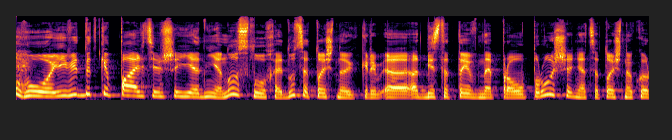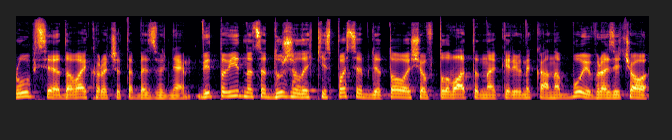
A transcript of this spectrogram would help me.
Ого, і відбитки пальців ще є. Ні, ну слухай, ну це точно е, адміністративне правопорушення, це точно корупція. Давай, коротше, тебе звільняємо. Відповідно, це дуже легкий спосіб для того, щоб впливати на керівника НАБУ і в разі чого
